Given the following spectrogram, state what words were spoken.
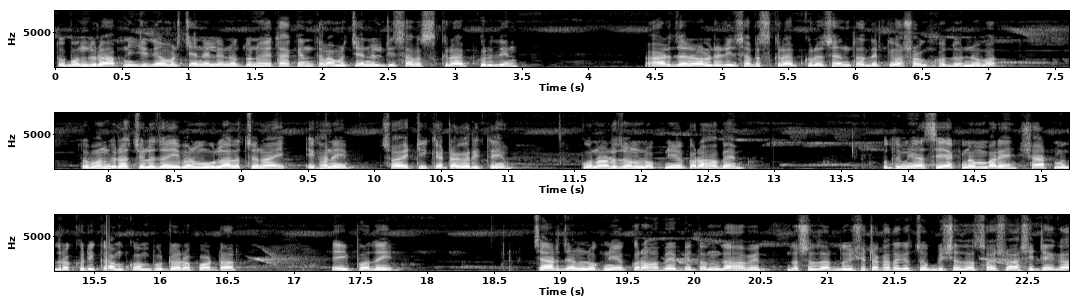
তো বন্ধুরা, আপনি যদি আমার চ্যানেলে নতুন হয়ে থাকেন, তাহলে আমার চ্যানেলটি সাবস্ক্রাইব করে দিন। আর যারা অলরেডি সাবস্ক্রাইব করেছেন, তাদেরকে অসংখ্য ধন্যবাদ। তো বন্ধুরা, চলে যাই এবার মূল আলোচনায়। এখানে ছয়টি ক্যাটাগরিতে পনেরো জন লোক নিয়োগ করা হবে। প্রথমে আছে এক নম্বরে ষাট মুদ্রাক্ষরী কাম কম্পিউটার অপারেটর। এই পদে চারজন লোক নিয়োগ করা হবে। বেতন দেওয়া হবে দশ হাজার দুইশো টাকা থেকে চব্বিশ হাজার ছয়শো আশি টাকা।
